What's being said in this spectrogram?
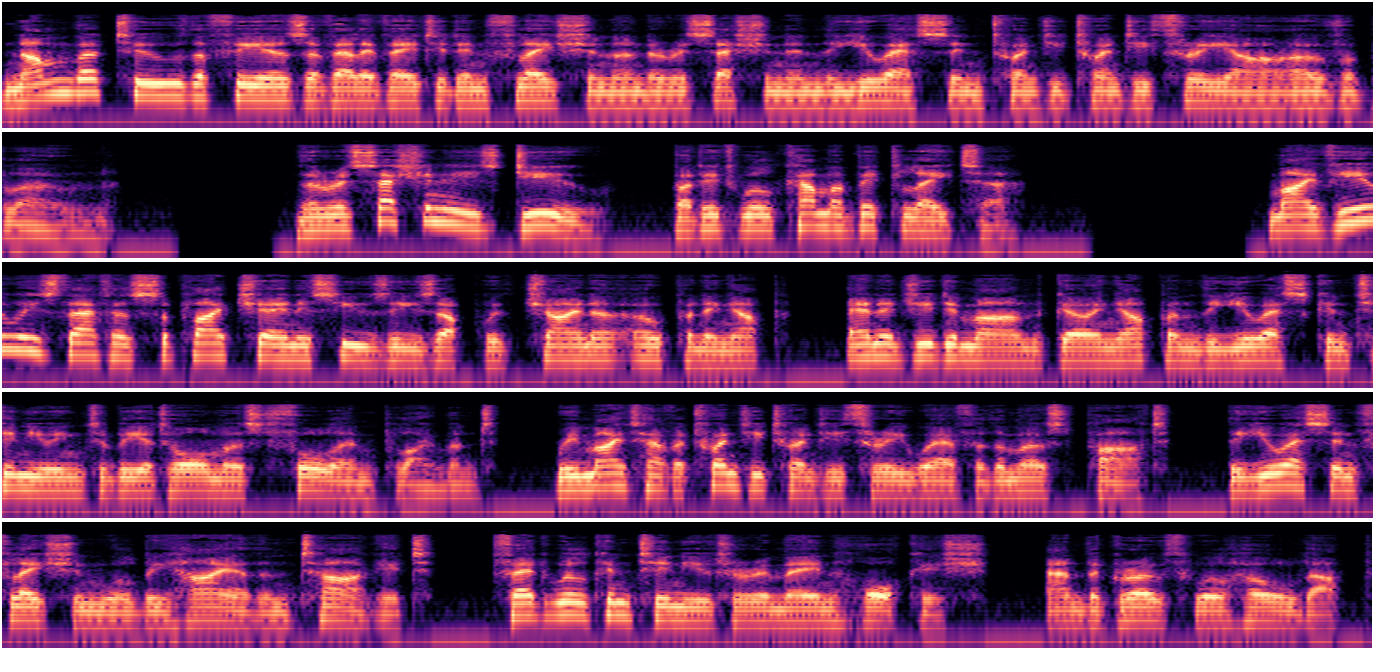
Number 2 The fears of elevated inflation and a recession in the US in 2023 are overblown. The recession is due, but it will come a bit later. My view is that as supply chain issues ease up with China opening up, energy demand going up and the US continuing to be at almost full employment, we might have a 2023 where for the most part, the US inflation will be higher than target, Fed will continue to remain hawkish, and the growth will hold up.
